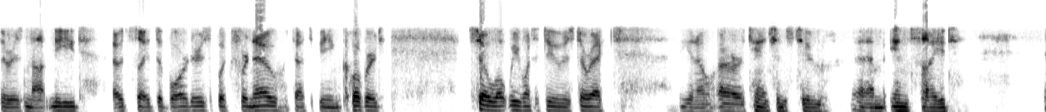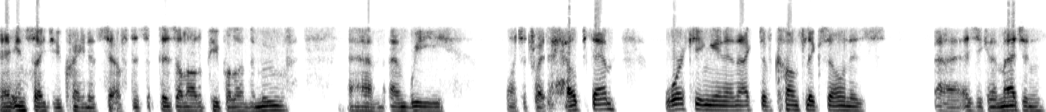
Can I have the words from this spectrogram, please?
there is not need outside the borders, but for now that's being covered. So what we want to do is direct you know our attentions to um, inside uh, inside Ukraine itself. There's, there's a lot of people on the move, um, and we want to try to help them. Working in an active conflict zone is, uh, as you can imagine,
